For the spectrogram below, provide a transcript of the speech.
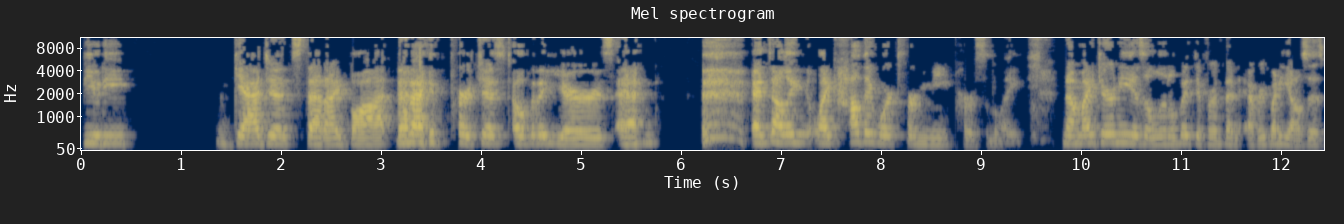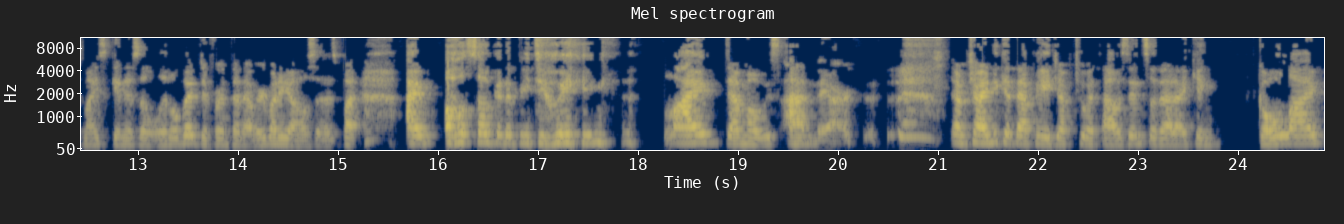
beauty gadgets that I bought, that I purchased over the years and and telling like how they worked for me personally. Now my journey is a little bit different than everybody else's. My skin is a little bit different than everybody else's, but I'm also going to be doing live demos on there. I'm trying to get that page up to a thousand so that I can go live.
